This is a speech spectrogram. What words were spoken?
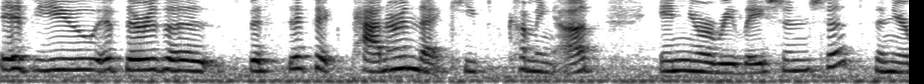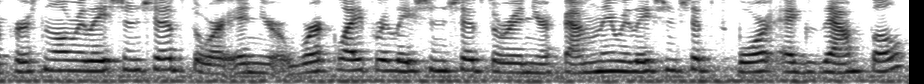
if you if there is a specific pattern that keeps coming up in your relationships in your personal relationships or in your work life relationships or in your family relationships for example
